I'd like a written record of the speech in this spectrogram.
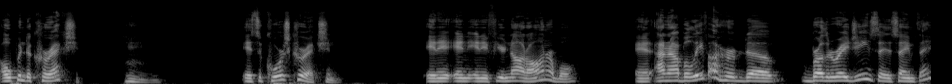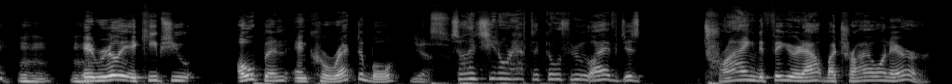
open to correction. Hmm. It's a course correction, and, and and if you're not honorable, and and I believe I heard uh, Brother Ray Jean say the same thing. Mm-hmm. Mm-hmm. It really it keeps you open and correctable. Yes. So that you don't have to go through life just trying to figure it out by trial and error.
